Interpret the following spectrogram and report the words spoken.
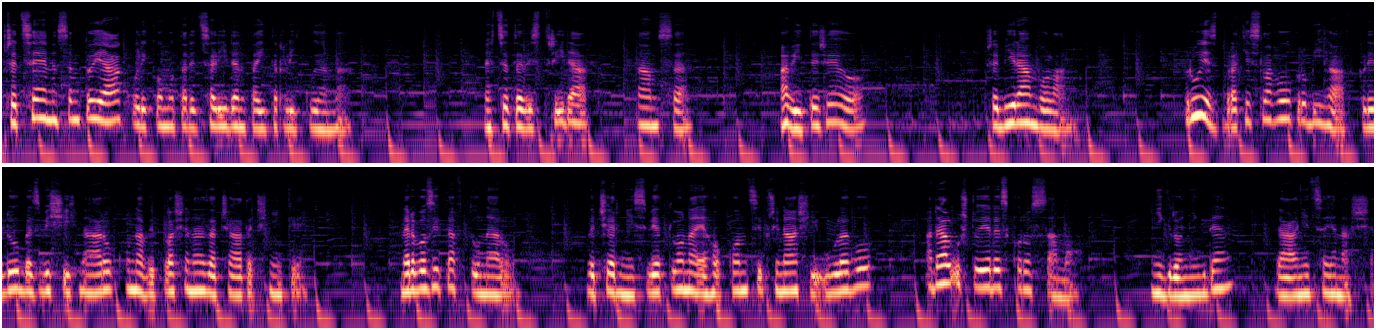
Přece jen jsem to já, kvůli komu tady celý den tady trlíkujeme. Nechcete vystřídat? Tam se. A víte, že jo? Přebírám volan. Průjezd Bratislavou probíhá v klidu bez vyšších nároků na vyplašené začátečníky. Nervozita v tunelu. Večerní světlo na jeho konci přináší úlevu a dál už to jede skoro samo. Nikdo nikde, dálnice je naše.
